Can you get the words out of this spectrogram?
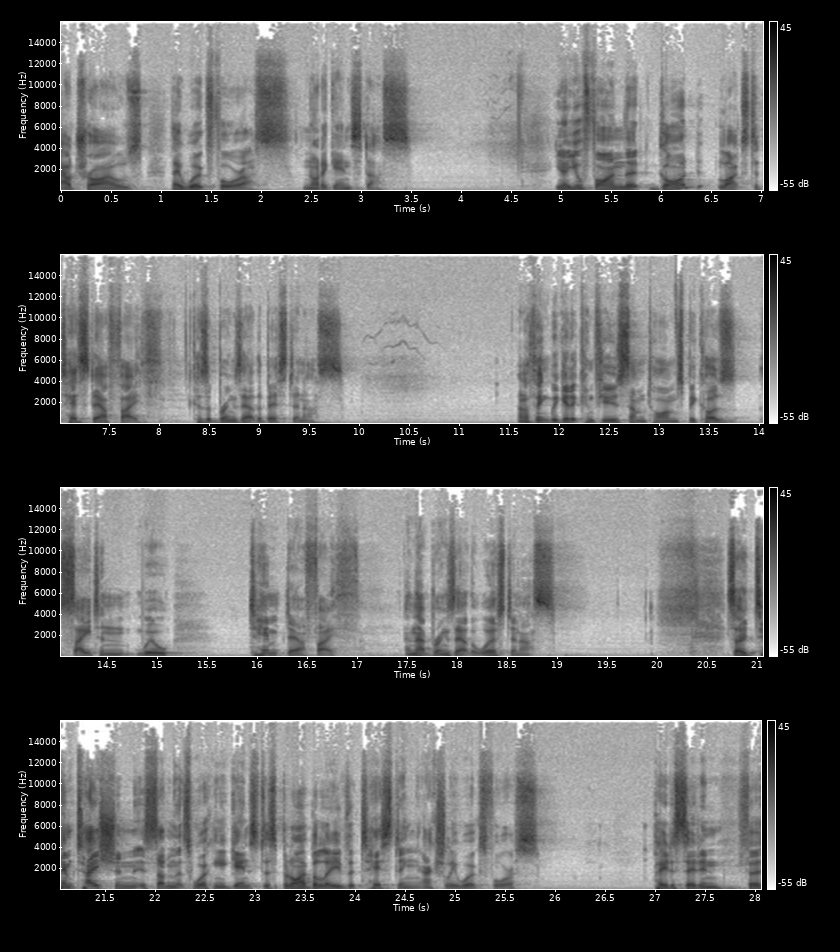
our trials, they work for us, not against us. You know, you'll find that God likes to test our faith because it brings out the best in us. And I think we get it confused sometimes because Satan will tempt our faith, and that brings out the worst in us. So, temptation is something that's working against us, but I believe that testing actually works for us. Peter said in 1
